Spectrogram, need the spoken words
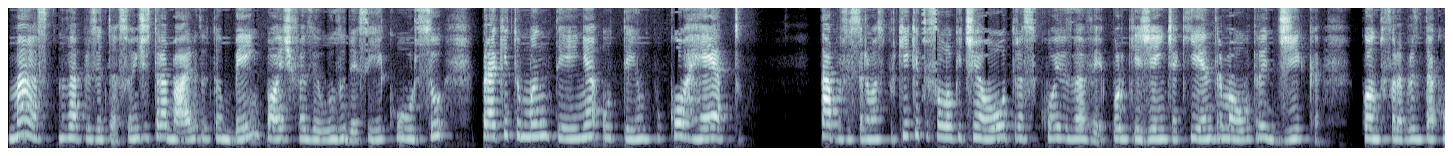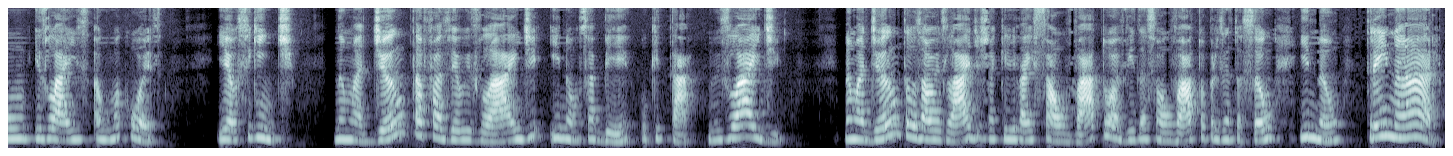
mas nas apresentações de trabalho tu também pode fazer uso desse recurso para que tu mantenha o tempo correto. Tá, professora, mas por que que tu falou que tinha outras coisas a ver? Porque, gente, aqui entra uma outra dica quando tu for apresentar com slides alguma coisa. E é o seguinte, não adianta fazer o slide e não saber o que está no slide. Não adianta usar o slide já que ele vai salvar a tua vida, salvar a tua apresentação e não treinar.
